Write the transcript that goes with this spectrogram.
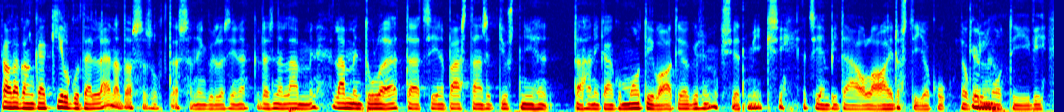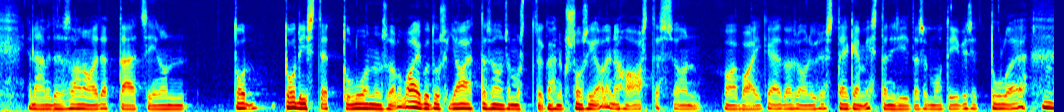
rautakankeen kilkutelleena tuossa suhteessa, niin kyllä siinä, kyllä siinä lämmin, lämmin tulee, että, että siinä päästään sitten just niihin tähän ikään kuin motivaatiokysymyksiin, että miksi, että siihen pitää olla aidosti joku, joku motiivi. Ja nämä, mitä sä sanoit, että, että siinä on to, todistettu luonnonsuojeluvaikutus ja että se on semmoista niin sosiaalinen haaste, se on vai vaikeaa, se on yhdessä tekemistä, niin siitä se motiivi sitten tulee. Mm.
